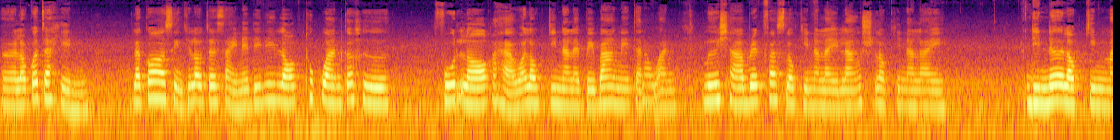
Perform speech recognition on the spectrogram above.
เออเราก็จะเห็น แล้วก็สิ่งที่เราจะใส่ใน daily log ทุกวันก็คือ food log อะค่ะว่าเรากินอะไรไปบ้างในแต่ละวัน มื้อเช้า breakfast เรากินอะไร lunch เรากินอะไร dinner เรากินไหม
